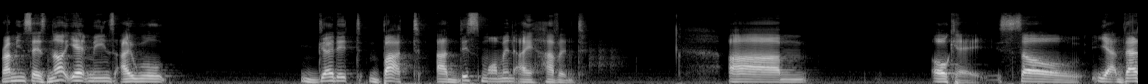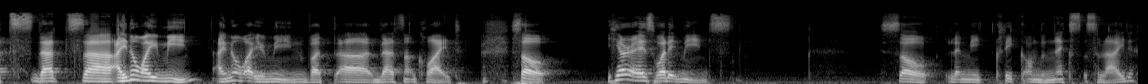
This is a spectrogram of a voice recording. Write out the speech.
Ramin says, not yet means I will get it, but at this moment I haven't. Um, okay, so yeah, that's that's. Uh, I know what you mean. I know what you mean, but uh, that's not quite. So here is what it means. So let me click on the next slide.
